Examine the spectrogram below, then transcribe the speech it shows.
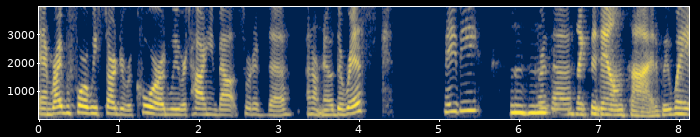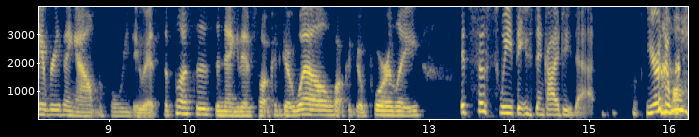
And right before we started to record, we were talking about sort of the, I don't know, the risk, maybe, mm-hmm. or the like the downside. We weigh everything out before we do it. The pluses, the negatives, what could go well, what could go poorly it's so sweet that you think I do that. You're the one.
